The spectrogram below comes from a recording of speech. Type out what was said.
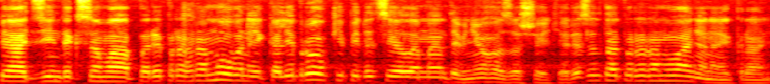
BQ8055 з індексом А перепрограмований, калібровки під ці елементи в нього зашиті. Результат програмування на екрані.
